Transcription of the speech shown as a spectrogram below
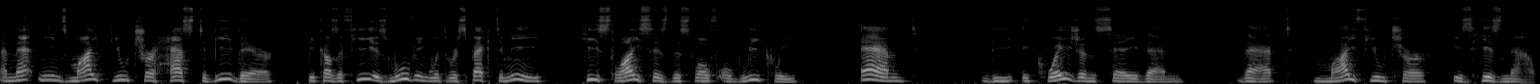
And that means my future has to be there because if he is moving with respect to me, he slices this loaf obliquely. And the equations say then that my future is his now.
